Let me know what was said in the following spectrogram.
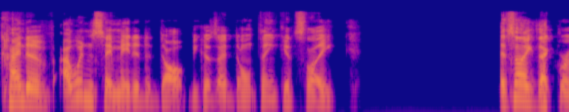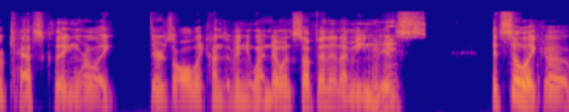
kind of I wouldn't say made it adult because I don't think it's like it's not like that grotesque thing where like there's all like kinds of innuendo and stuff in it. I mean, Mhm. it's it's still like a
